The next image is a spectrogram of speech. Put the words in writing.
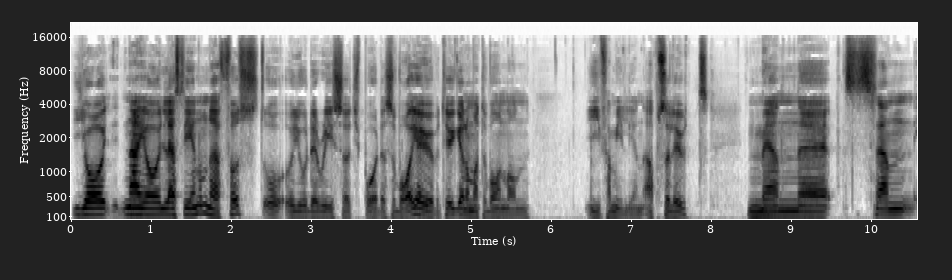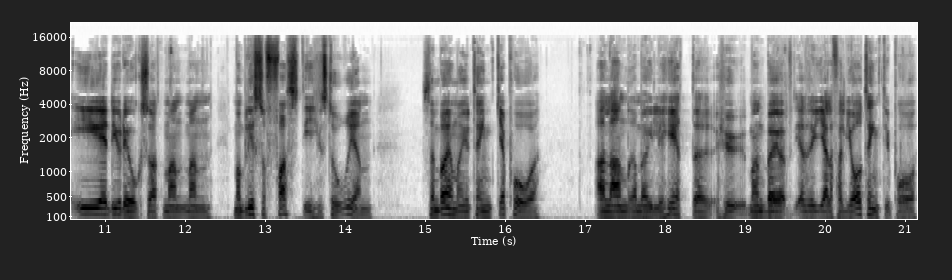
jag, när jag läste igenom det här först och, och gjorde research på det så var jag övertygad om att det var någon i familjen, absolut. Men eh, sen är det ju det också att man, man, man blir så fast i historien. Sen börjar man ju tänka på alla andra möjligheter. Hur man börjar, i alla fall jag tänkte ju på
